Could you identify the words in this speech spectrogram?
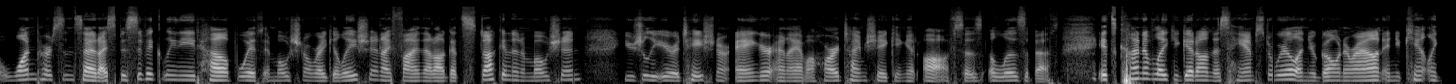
one person said, I specifically need help with emotional regulation. I find that I'll get stuck in an emotion, usually irritation or anger, and I have a hard time shaking it off, says Elizabeth. It's kind of like you get on this hamster wheel and you're going around and you can't like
